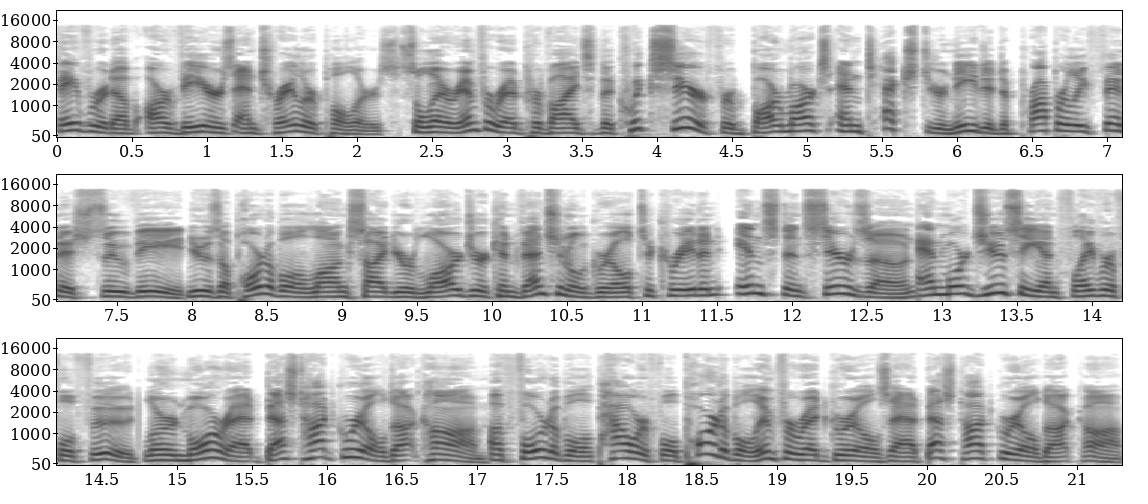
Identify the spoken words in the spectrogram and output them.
favorite of RVers and trailer pullers. Solaire Infrared provides the quick sear for bar marks and texture needed to properly finish sous vide. Use a portable alongside your larger conventional grill to create an instant sear zone and more juicy and flavorful food. Learn more at BestHotGrill.com. Affordable, powerful, portable infrared grills at BestHotGrill.com.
